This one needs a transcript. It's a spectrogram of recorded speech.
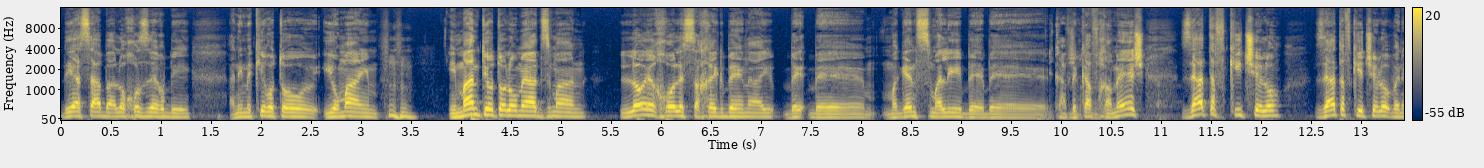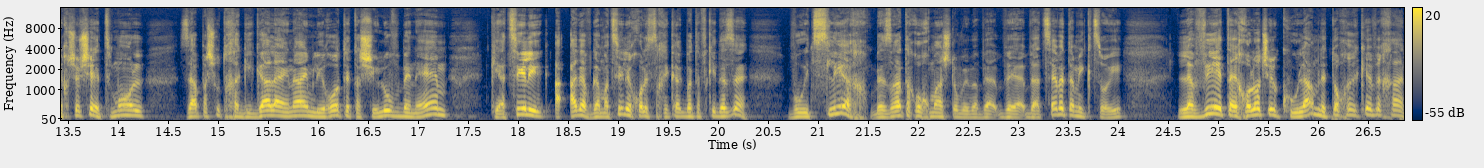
דיה סבא לא חוזר בי, אני מכיר אותו יומיים, אימנתי אותו לא מעט זמן, לא יכול לשחק בעיניי ב- במגן שמאלי בקו חמש. זה התפקיד שלו, זה התפקיד שלו, ואני חושב שאתמול זה היה פשוט חגיגה לעיניים לראות את השילוב ביניהם, כי אצילי, אגב, גם אצילי יכול לשחק רק בתפקיד הזה, והוא הצליח, בעזרת החוכמה שלו וה- וה- והצוות המקצועי, להביא את היכולות של כולם לתוך הרכב אחד.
